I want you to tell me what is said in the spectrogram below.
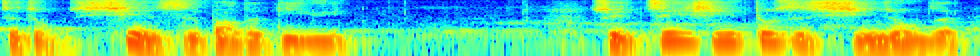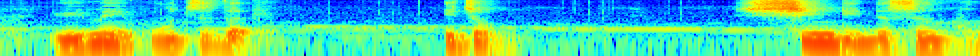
这种现世报的地狱。所以这些都是形容着愚昧无知的一种心灵的生活，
